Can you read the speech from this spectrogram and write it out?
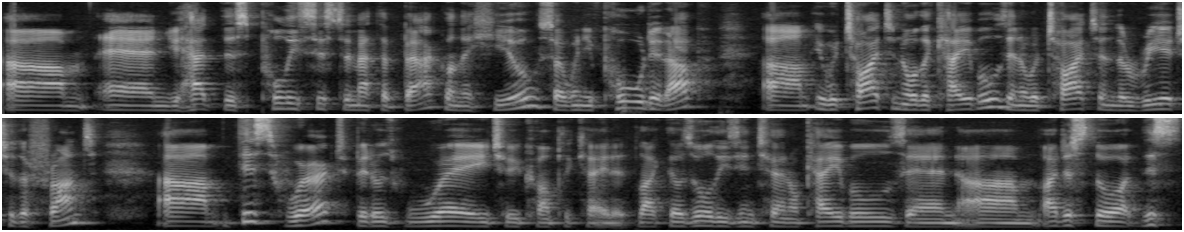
Um, and you had this pulley system at the back on the heel. So when you pulled it up, um, it would tighten all the cables and it would tighten the rear to the front. Um, this worked, but it was way too complicated. Like there was all these internal cables, and um, I just thought this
